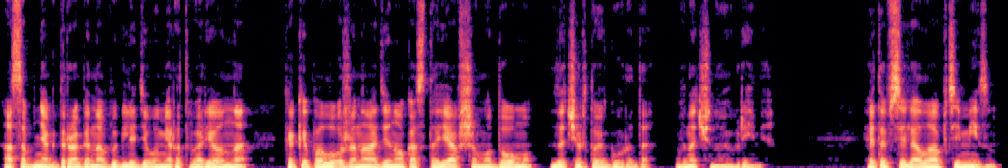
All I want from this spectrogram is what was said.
Особняк Драгона выглядел умиротворенно, как и положено одиноко стоявшему дому за чертой города в ночное время. Это вселяло оптимизм.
